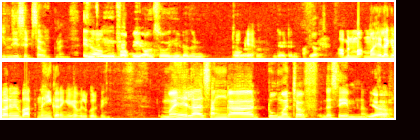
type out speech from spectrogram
Inzy sits out man Inzy Um, for me also he doesn't uh, in get in. Yeah. अपन महिला के बारे में बात नहीं करेंगे क्या बिल्कुल भी? Mahela Sanga too much of the same ना yeah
